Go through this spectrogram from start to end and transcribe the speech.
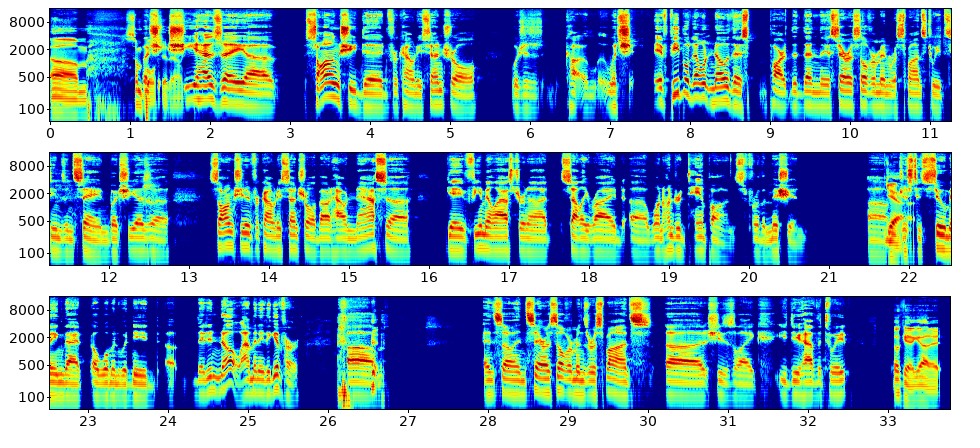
Um some but bullshit. She, she has a uh, song she did for Comedy Central, which is which. If people don't know this part, then the Sarah Silverman response tweet seems insane. But she has a song she did for Comedy Central about how NASA gave female astronaut Sally Ride uh, 100 tampons for the mission. Um, yeah. Just assuming that a woman would need, uh, they didn't know how many to give her. Um, And so in Sarah Silverman's response, uh, she's like, You do have the tweet? Okay, I got it.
